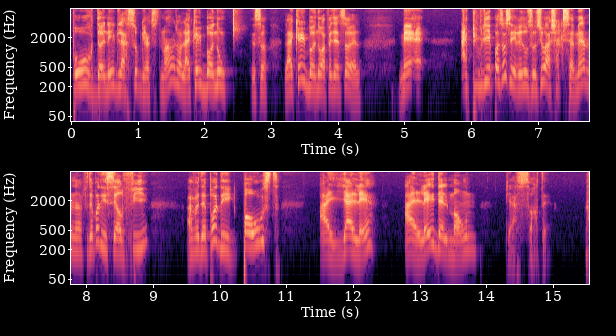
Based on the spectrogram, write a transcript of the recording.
pour donner de la soupe gratuitement, genre l'accueil Bono. C'est ça. L'accueil Bono, elle faisait ça, elle. Mais elle, publiait pas ça sur les réseaux sociaux à chaque semaine. Elle faisait pas des selfies. Elle faisait pas des posts. Elle y allait. Elle aidait le monde. Puis elle sortait.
